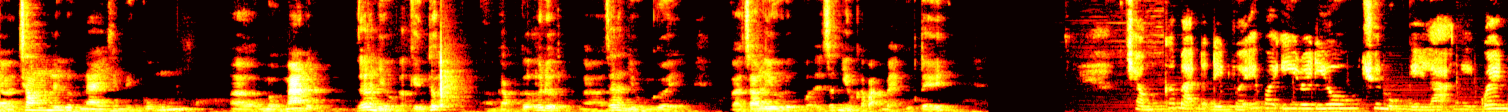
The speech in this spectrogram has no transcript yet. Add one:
Ờ, trong lĩnh vực này thì mình cũng uh, mở mang được rất là nhiều các kiến thức uh, gặp gỡ được uh, rất là nhiều người và giao lưu được với rất nhiều các bạn bè quốc tế Chào mừng các bạn đã đến với FYE Radio, chuyên mục nghề lạ, nghề quen,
